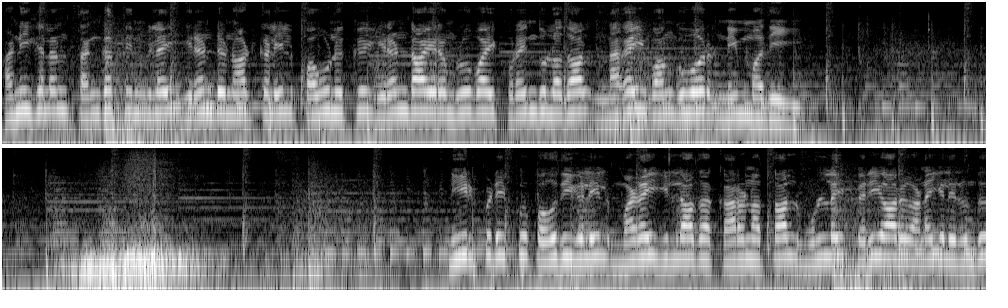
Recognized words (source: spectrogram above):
அணிகலன் தங்கத்தின் விலை இரண்டு நாட்களில் பவுனுக்கு இரண்டாயிரம் ரூபாய் குறைந்துள்ளதால் நகை வாங்குவோர் நிம்மதி. நீர்பிடிப்பு பகுதிகளில் மழை இல்லாத காரணத்தால் முல்லை பெரியாறு அணையிலிருந்து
